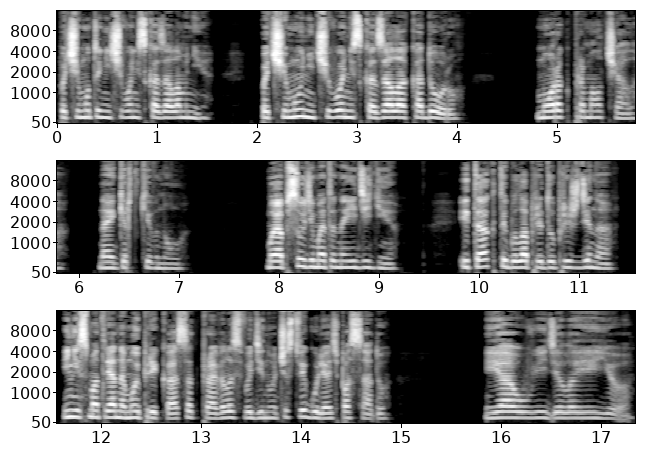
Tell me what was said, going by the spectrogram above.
«Почему ты ничего не сказала мне? Почему ничего не сказала Кадору?» Морок промолчала. Найгерт кивнул. «Мы обсудим это наедине. Итак, ты была предупреждена, и, несмотря на мой приказ, отправилась в одиночестве гулять по саду». «Я увидела ее.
